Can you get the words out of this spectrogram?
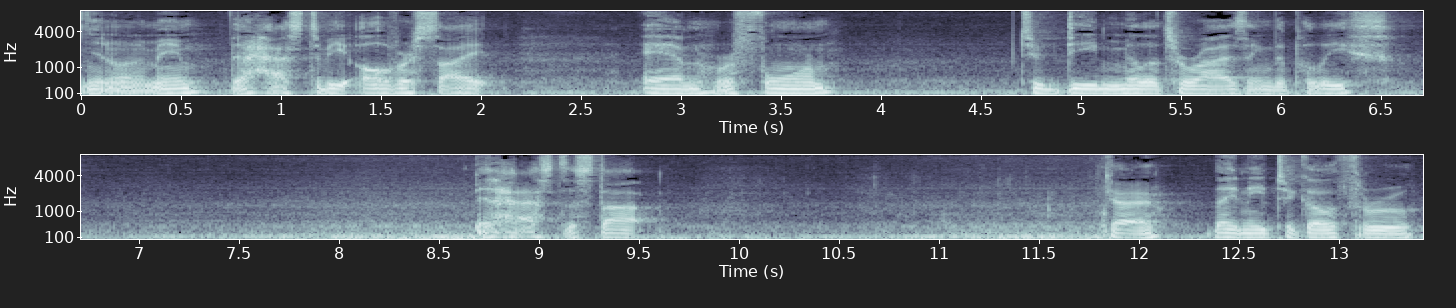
You know what I mean? There has to be oversight and reform to demilitarizing the police. It has to stop. Okay? They need to go through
